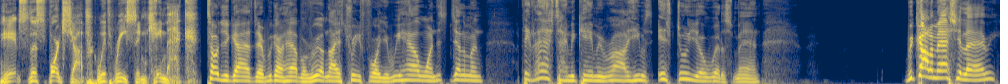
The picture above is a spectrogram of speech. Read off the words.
It's the Sports Shop with Reese and K-Mac. Told you guys that we're gonna have a real nice treat for you. We have one. This gentleman, I think last time he came in Raleigh, he was in studio with us, man. We call him Ashy Larry.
